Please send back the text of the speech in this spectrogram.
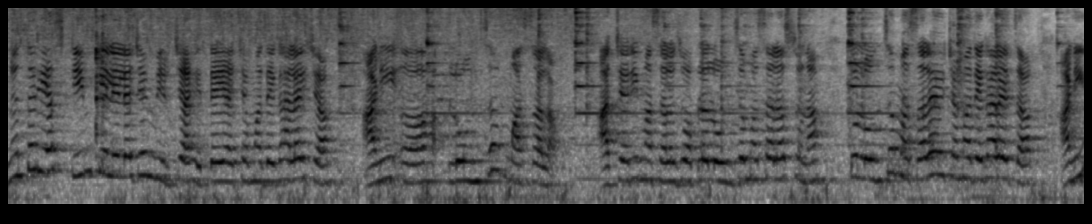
नंतर या स्टीम केलेल्या ज्या मिरच्या आहेत त्या याच्यामध्ये घालायच्या. आणि लोणचं मसाला आचारी मसाला जो आपला लोणचं मसाला असतो ना तो लोणचं मसाला ह्याच्यामध्ये घालायचा आणि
